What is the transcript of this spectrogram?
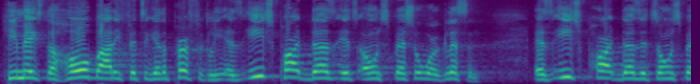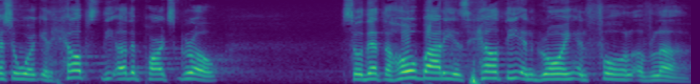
He makes the whole body fit together perfectly as each part does its own special work. Listen, as each part does its own special work, it helps the other parts grow so that the whole body is healthy and growing and full of love.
